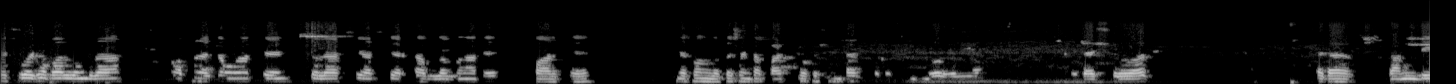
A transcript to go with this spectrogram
শুভ সকাল বন্ধুরা, আপনারা কেমন আছেন? চলে আসছি আজকে একটা ব্লগ বানাতে পার্কে দেখুন লোকেশনটা পার্ক লোকেশনটা কত সুন্দর এরিয়া এটা শুরুয়াত। এটা গান্ধী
